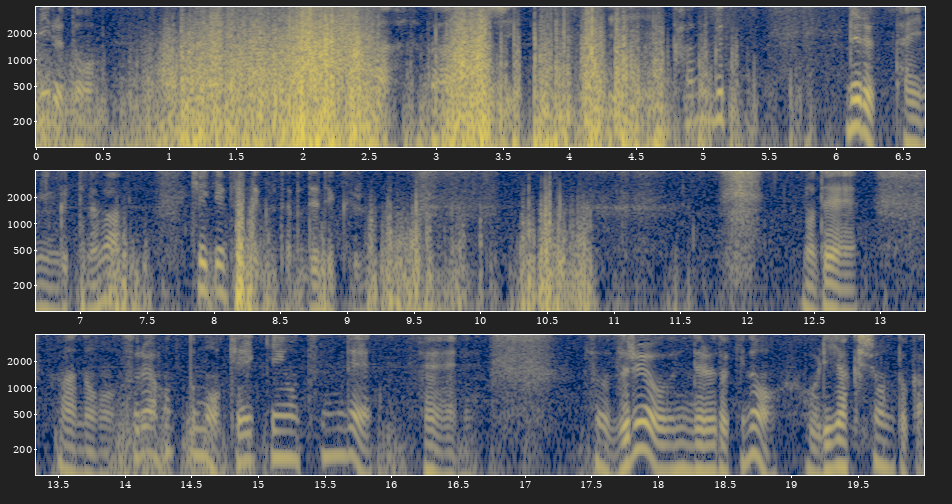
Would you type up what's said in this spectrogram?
見るとまあ、少し、勘ぐれるタイミングっていうのが経験ついてくるとやっぱ出てくるのであのそれは本当もう経験を積んで、えー、そのズレを生んでる時のリアクションとか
